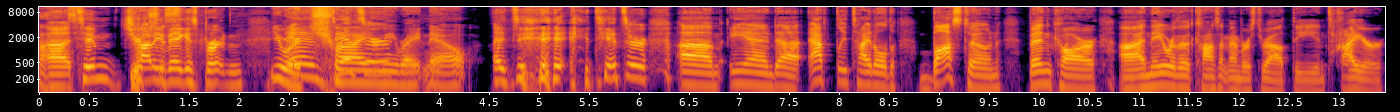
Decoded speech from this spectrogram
uh, Tim Johnny just- Vegas Burton. You are trying dancer- me right now. a dancer um, and uh, aptly titled Bosstone, Ben Carr, uh, and they were the constant members throughout the entire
